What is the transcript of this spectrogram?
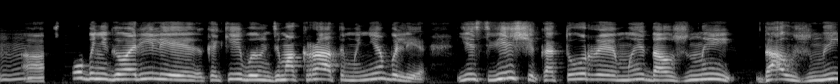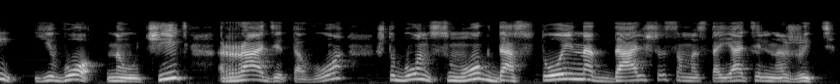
Угу. Что бы ни говорили, какие бы демократы мы не были, есть вещи, которые мы должны, должны его научить ради того, чтобы он смог достойно дальше самостоятельно жить.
